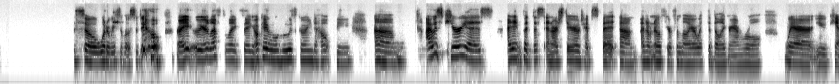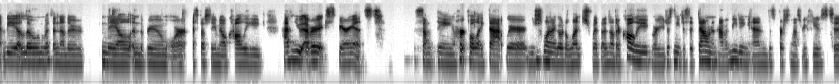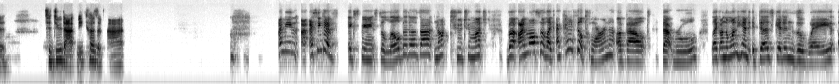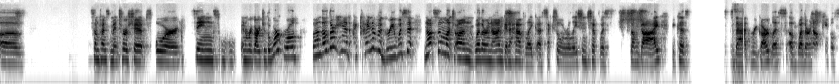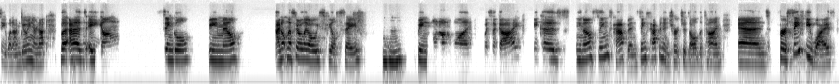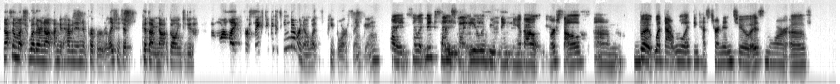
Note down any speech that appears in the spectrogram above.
so what are we supposed to do right? We're left like saying okay well who's going to help me? Um i was curious. I didn't put this in our stereotypes but um i don't know if you're familiar with the billy graham rule where you can't be alone with another male in the room or especially a male colleague have you ever experienced something hurtful like that where you just want to go to lunch with another colleague or you just need to sit down and have a meeting and this person has refused to to do that because of that? I mean i think i've experienced a little bit of that not too too much but i'm also like i kind of feel torn about that rule. Like on the one hand, it does get in the way of sometimes mentorships or things in regard to the work world. But on the other hand, I kind of agree with it, not so much on whether or not I'm going to have like a sexual relationship with some guy, because that regardless of whether or not people see what I'm doing or not. But as a young, single female, I don't necessarily always feel safe mm-hmm. being one on one with a guy because you know things happen. Things happen in churches all the time. And for safety wise not so much whether or not i'm going to have an inappropriate relationship because i'm not going to do that but more like for safety because you never know what people are thinking. Right. So it makes sense that you would be thinking about yourself. Um, but what that rule i think has turned into is more of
